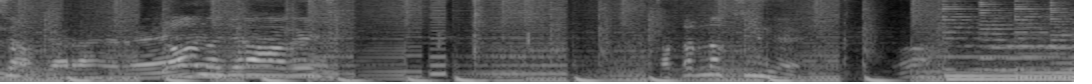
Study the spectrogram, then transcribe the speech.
क्या नज़र है खतरनाक सीन है।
